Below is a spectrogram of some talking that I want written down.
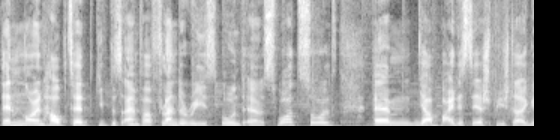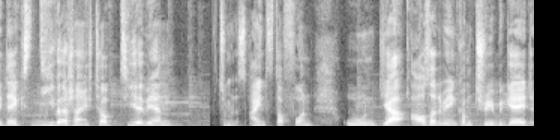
Denn im neuen Hauptset gibt es einfach Flunderies und äh, Sword Souls. Ähm, ja, beides sehr spielstarke Decks, die wahrscheinlich Top-Tier wären zumindest eins davon. Und ja, außerdem kommt Tree Brigade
